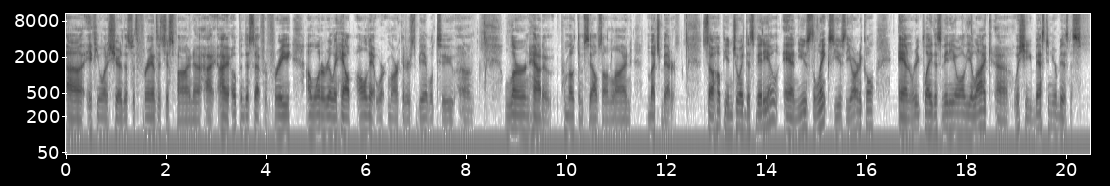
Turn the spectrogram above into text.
Uh, if you want to share this with friends, it's just fine. I, I opened this up for free. I want to really help all network marketers to be able to um, learn how to promote themselves online much better. So I hope you enjoyed this video and use the links, use the article, and replay this video all you like. Uh, wish you best in your business.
